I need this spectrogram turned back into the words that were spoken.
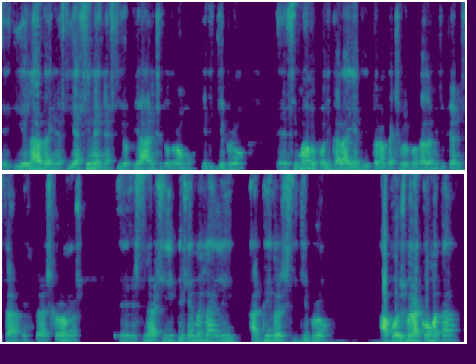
ε, η Ελλάδα είναι αυτή, η Αθήνα είναι αυτή η οποία άνοιξε το δρόμο για την Κύπρο. Ε, θυμάμαι πολύ καλά, γιατί τώρα μεταξύ μας μπορούμε να τα λέμε και πιο ανοιχτά, έχει περάσει χρόνος. Ε, στην αρχή υπήρχε μεγάλη αντίδραση στην Κύπρο από ορισμένα κόμματα,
